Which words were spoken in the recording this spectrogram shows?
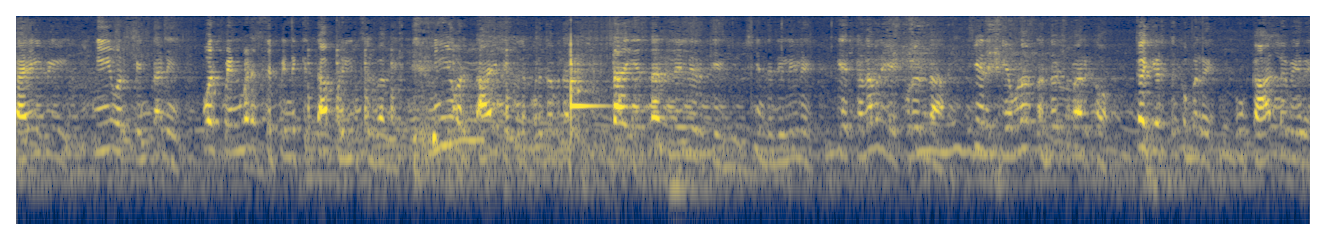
கல்வி. நீ ஒரு பெண் தானே ஒரு பெண் மனசு பெண்ணுக்கு தான் புரியும் சொல்வாங்க நீ ஒரு தாய் வீட்டுல பிறந்தவன நான் எந்த நிலையில இருக்கேன் இந்த நிலையில என் கணவர் என் கூட இருந்தா எனக்கு எவ்வளவு சந்தோஷமா இருக்கும்? கையெடுத்து கும்பிடுறேன் உன் காலில் வேறு.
